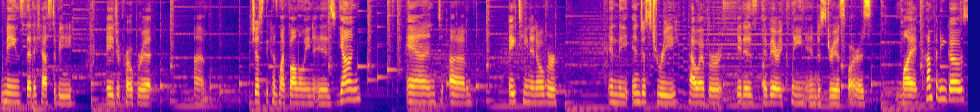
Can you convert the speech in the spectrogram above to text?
means that it has to be age appropriate. Um, just because my following is young and um, 18 and over in the industry, however, it is a very clean industry as far as my company goes.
